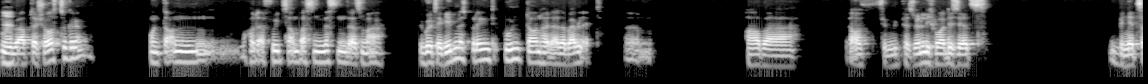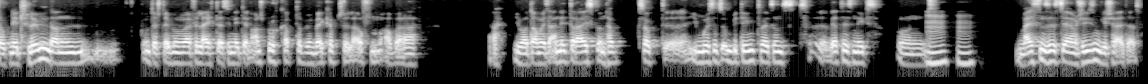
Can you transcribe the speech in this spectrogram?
ja. überhaupt eine Chance zu kriegen. Und dann hat er viel zusammenpassen müssen, dass man ein gutes Ergebnis bringt und dann halt auch dabei bleibt. Ähm, aber ja, für mich persönlich war das jetzt wenn jetzt sage, nicht schlimm, dann unterstellt man mal vielleicht, dass ich nicht den Anspruch gehabt habe, im Weltcup zu laufen, aber ja, ich war damals auch nicht 30 und habe gesagt, äh, ich muss jetzt unbedingt, weil sonst äh, wird es nichts. Und mhm. Meistens ist es ja am Schießen gescheitert.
